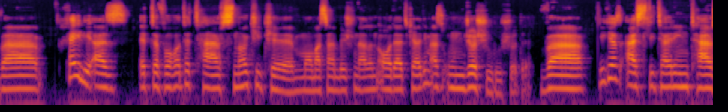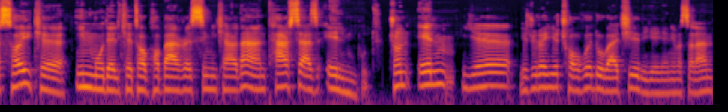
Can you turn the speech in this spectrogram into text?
و خیلی از اتفاقات ترسناکی که ما مثلا بهشون الان عادت کردیم از اونجا شروع شده و یکی از اصلی ترین ترس هایی که این مدل کتاب ها بررسی می‌کردن ترس از علم بود. چون علم یه یه جورایی یه چاقو دو بچیه دیگه. یعنی مثلا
